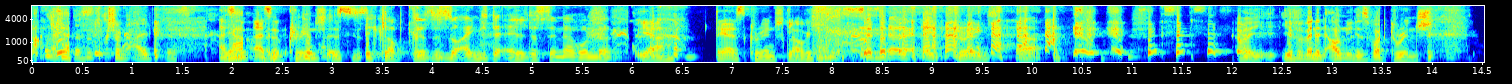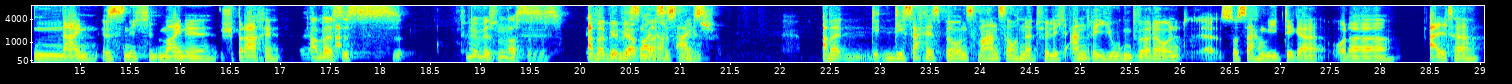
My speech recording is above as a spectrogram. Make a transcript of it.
Alter, das ist doch schon alt, Chris. Also, ja, also cringe ist. Ich glaube, Chris ist so eigentlich der Älteste in der Runde. Ja, der ist cringe, glaube ich. der ist echt cringe. Ja. Aber ihr verwendet auch nie das Wort cringe. Nein, ist nicht meine Sprache. Aber es ist. Wir wissen, was es ist. Aber wir wissen, was es heißt. Aber die, die Sache ist, bei uns waren es auch natürlich andere Jugendwörter und äh, so Sachen wie Digger oder Alter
